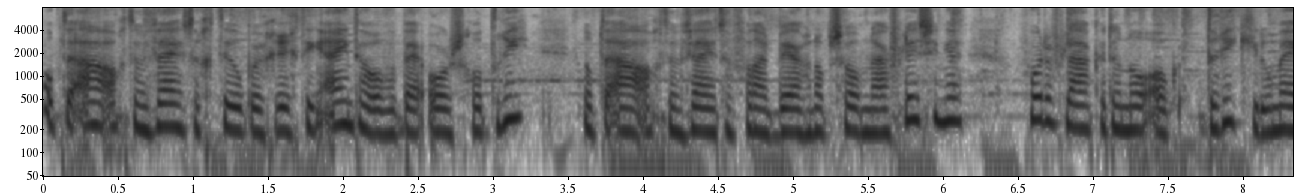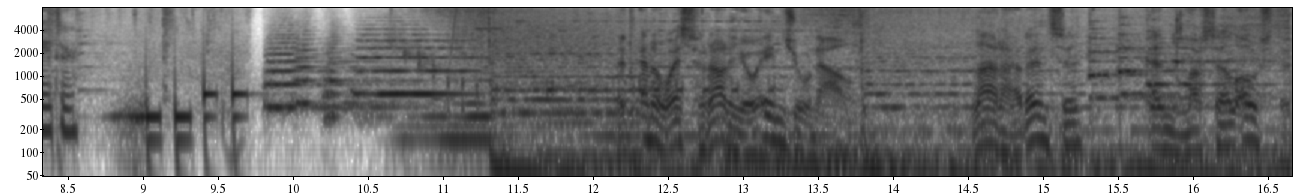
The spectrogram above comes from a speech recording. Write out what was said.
Op de A58 Tilburg richting Eindhoven bij Oorschot 3. En op de A58 vanuit Bergen-op-Zoom naar Vlissingen... voor de Vlakentunnel ook 3 kilometer. Het NOS Radio 1-journaal. Lara Rensen en Marcel Ooster.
